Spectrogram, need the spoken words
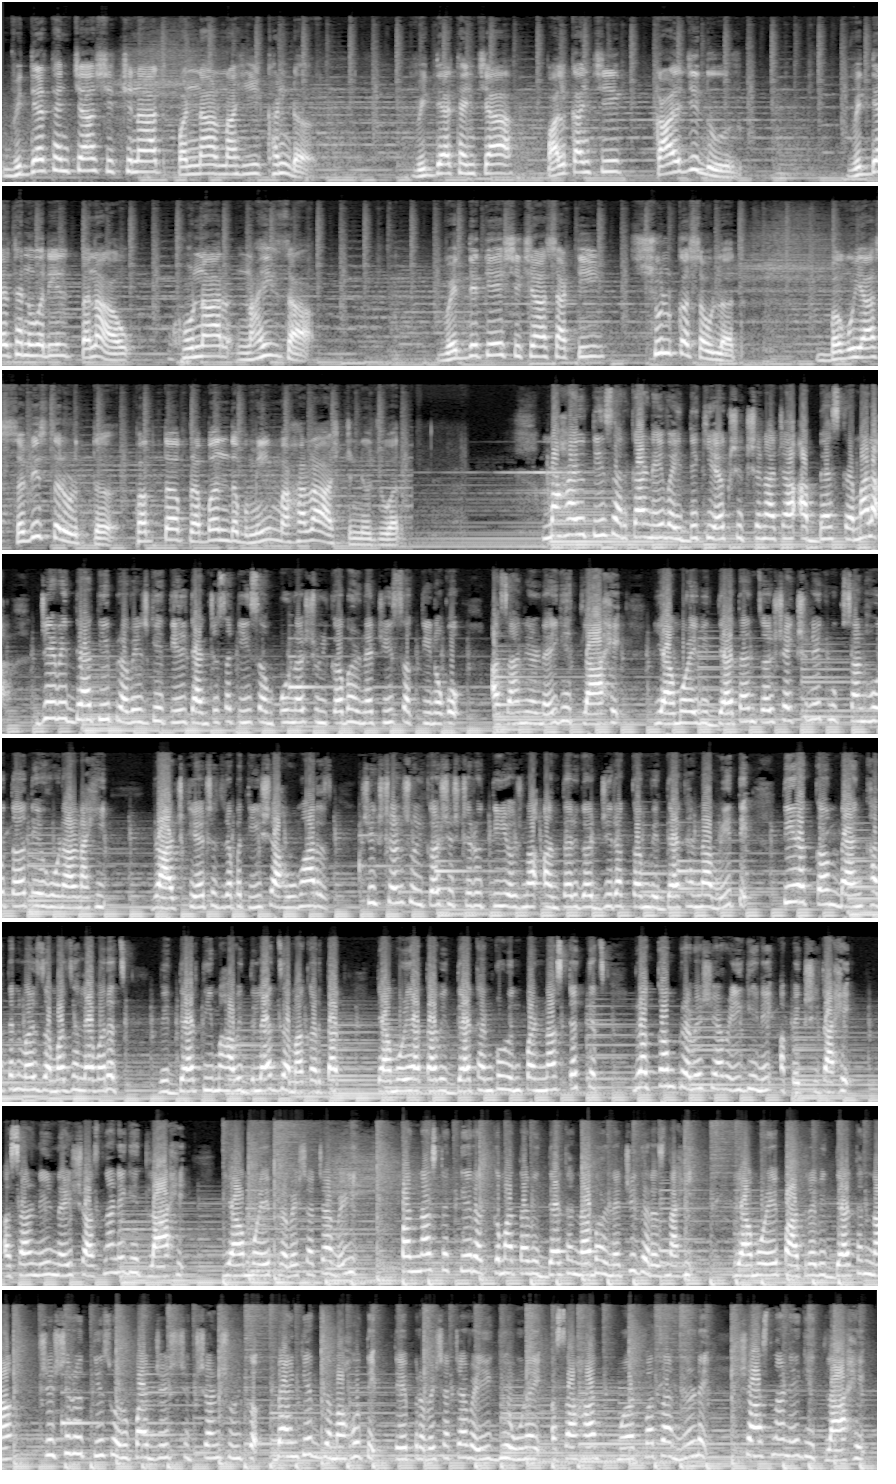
विद्यार्थ्यांच्या शिक्षणात पडणार नाही खंड. विद्यार्थ्यांच्या पालकांची काळजी दूर. विद्यार्थ्यांवरील तणाव होणार नाहीचा वैद्यकीय शिक्षणासाठी शुल्क सवलत. बघूया सविस्तर वृत्त. फक्त प्रबंधभूमी महाराष्ट्र न्यूजवर. महायुती सरकारने वैद्यकीय शिक्षणाच्या अभ्यासक्रमाला जे विद्यार्थी प्रवेश घेतील त्यांच्यासाठी संपूर्ण शुल्क भरण्याची सक्ती नको असा निर्णय घेतला आहे. यामुळे विद्यार्थ्यांचं शैक्षणिक नुकसान होतं ते होणार नाही. राजकीय छत्रपती शाहू महाराज शिक्षण शुल्क शिष्यवृत्ती योजना अंतर्गत जी रक्कम विद्यार्थ्यांना मिळते ती रक्कम बँक खात्यांवर जमा झाल्यावरच विद्यार्थी महाविद्यालयात जमा करतात. त्यामुळे आता विद्यार्थ्यांकडून पन्नास टक्केच रक्कम प्रवेश यावेळी घेणे अपेक्षित आहे. असा निर्णय शासनाने घेतला आहे. यामुळे प्रवेशाच्या वेळी पन्नास टक्के रक्कम आता विद्यार्थ्यांना भरण्याची गरज नाही. यामुळे पात्र विद्यार्थ्यांना शिष्यवृत्ती स्वरूपात जे शिक्षण शुल्क बँकेत जमा होते ते प्रवेशाच्या वेळी घेऊ नये असा हा महत्त्वाचा निर्णय शासनाने घेतला आहे.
